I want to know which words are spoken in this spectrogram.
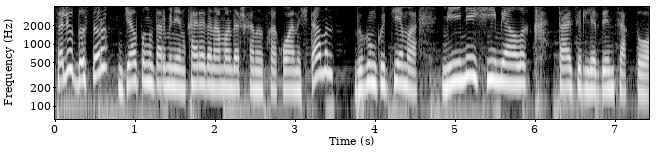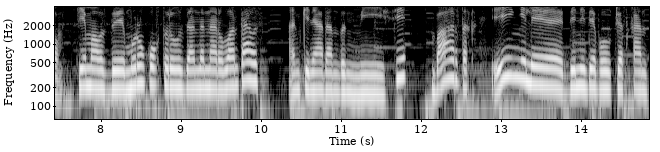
салют достор. Жалпыңыздар менен кайрадан амандашканыбызга кубанычтамын. Бүгүнкү тема мээни химиялык таасирлерден сактоо темабызды мурунку уктуруубузда андан ары улантабыз анткени адамдын мээси баардык эң эле денеде болуп жаткан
